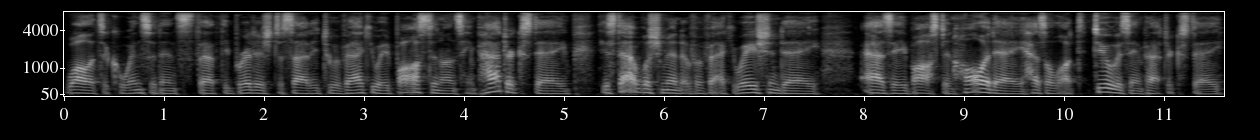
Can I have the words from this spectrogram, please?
While it's a coincidence that the British decided to evacuate Boston on St. Patrick's Day, the establishment of Evacuation Day as a Boston holiday has a lot to do with St. Patrick's Day.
